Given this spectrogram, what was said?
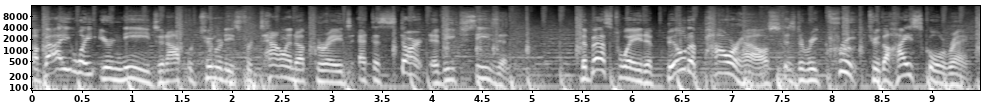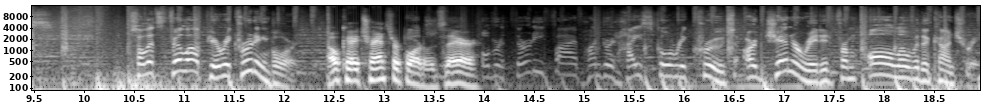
Evaluate your needs and opportunities for talent upgrades at the start of each season. The best way to build a powerhouse is to recruit through the high school ranks. So let's fill up your recruiting board. Okay, transfer portal, it's there. Over 3,500 100 high school recruits are generated from all over the country,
